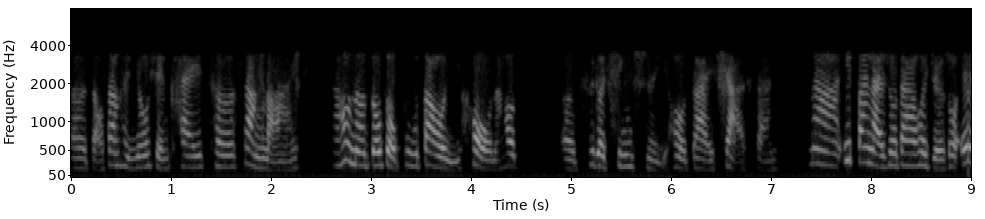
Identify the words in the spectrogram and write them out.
呃早上很悠闲开车上来，然后呢走走步道以后，然后呃吃个轻食以后再下山。那一般来说，大家会觉得说，哎，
